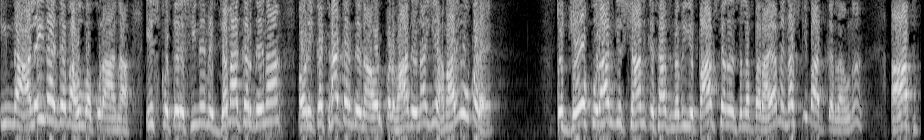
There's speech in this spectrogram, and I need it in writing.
इन्ना अलैना जमा हुआ कुराना, इसको तेरे सीने में जमा कर देना और इकट्ठा कर देना और पढ़वा देना, ये हमारे ऊपर है। तो जो कुरान जिस शान के साथ नबी पाक वसल्लम पर आया, मैं नस की बात कर रहा हूँ ना, आप,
